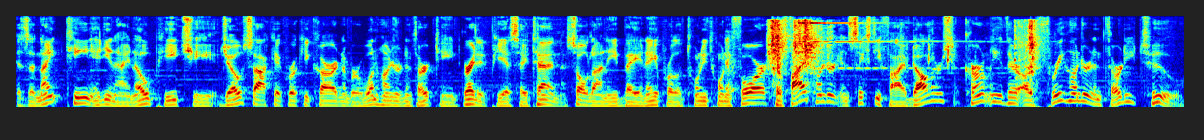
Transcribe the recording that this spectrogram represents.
is a 1989 OPC Joe Sakic rookie card number 113, graded PSA 10, sold on eBay in April of 2024 for $565. Currently, there are 332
